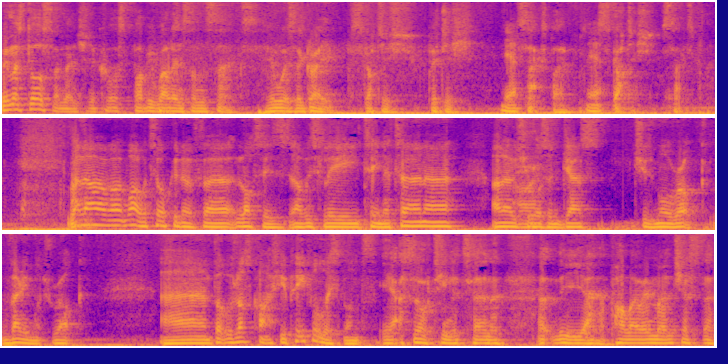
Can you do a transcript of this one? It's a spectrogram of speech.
We must also mention, of course, Bobby Wellins on the sax, who was a great Scottish, British Yeah. sax player. Yeah. Scottish sax player. And uh, while we're talking of uh, losses, obviously Tina Turner. I know she wasn't jazz; she was more rock, very much rock. Um, but we've lost quite a few people this month. Yeah, I saw Tina Turner at the uh, Apollo in Manchester,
